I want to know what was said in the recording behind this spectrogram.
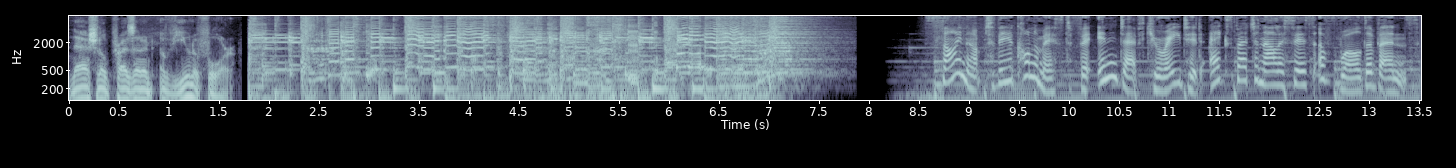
national president of Unifor. Sign up to The Economist for in depth curated expert analysis of world events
